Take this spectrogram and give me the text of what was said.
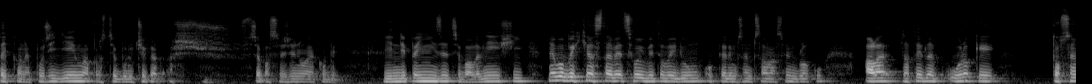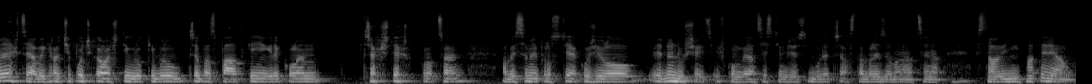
teďko nepořídím a prostě budu čekat, až třeba seženou jakoby jindy peníze, třeba levnější, nebo bych chtěl stavět svůj bytový dům, o kterém jsem psal na svém bloku, ale za tyhle úroky to se mi nechce, abych radši počkal, až ty úroky budou třeba zpátky někde kolem 3-4%, aby se mi prostě jako žilo jednodušejc i v kombinaci s tím, že bude třeba stabilizovaná cena stavebních materiálů.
